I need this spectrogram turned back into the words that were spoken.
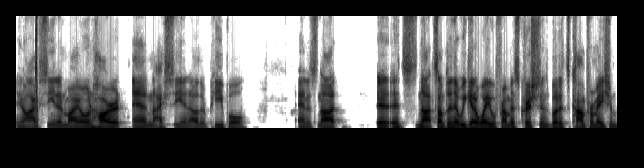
you know I've seen in my own heart and I see in other people, and it's not it, it's not something that we get away from as Christians, but it's confirmation mm-hmm.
